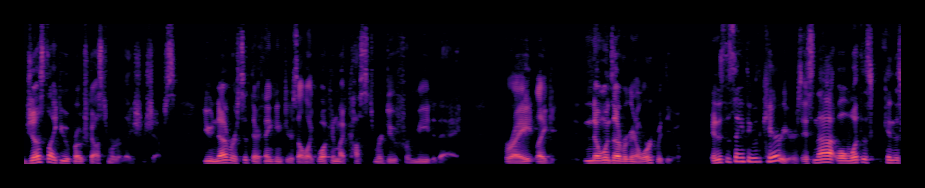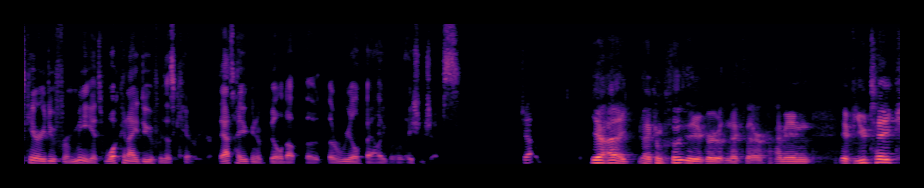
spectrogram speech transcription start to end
just like you approach customer relationships. You never sit there thinking to yourself, like, what can my customer do for me today? Right? Like no one's ever going to work with you. And it's the same thing with carriers. It's not, well, what this can this carrier do for me? It's what can I do for this carrier? That's how you're going to build up the the real valuable relationships. Jeff? Yeah, I, I completely agree with Nick there. I mean, if you take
